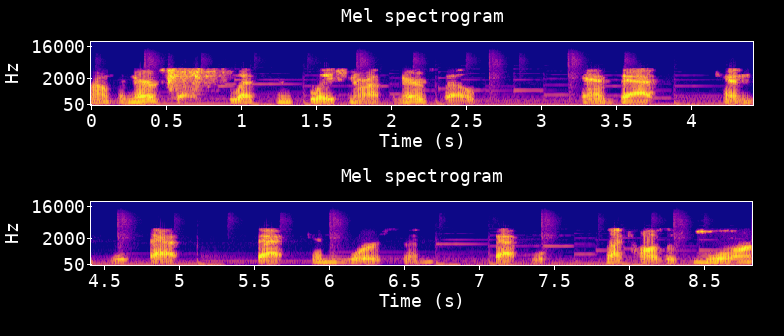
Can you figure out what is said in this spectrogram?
around the nerve cells, less insulation around the nerve cells, and that can that that can worsen. That that causes more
